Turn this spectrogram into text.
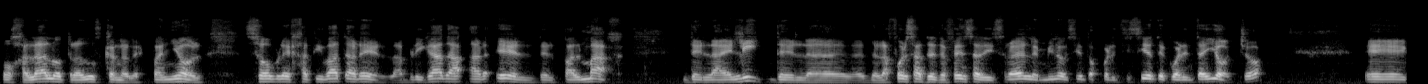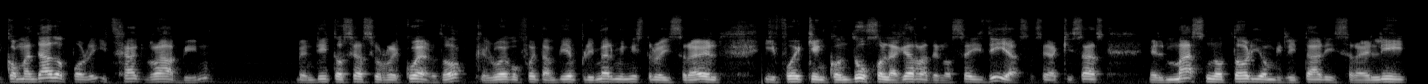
ojalá lo traduzcan al español, sobre Hatibat Arel, la brigada Arel del Palmaj, de la élite de, de, las Fuerzas de Defensa de Israel en 1947-48, eh, comandado por Itzhak Rabin, bendito sea su recuerdo, que luego fue también primer ministro de Israel y fue quien condujo la guerra de los seis días, o sea, quizás el más notorio militar israelí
